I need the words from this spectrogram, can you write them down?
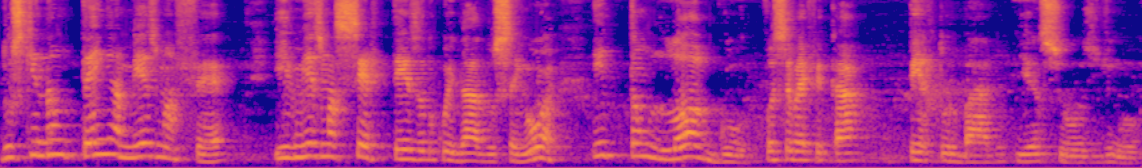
dos que não têm a mesma fé e mesma certeza do cuidado do Senhor, então logo você vai ficar perturbado e ansioso de novo.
